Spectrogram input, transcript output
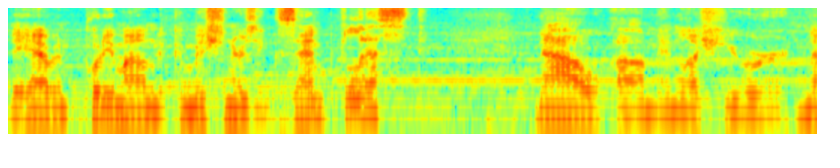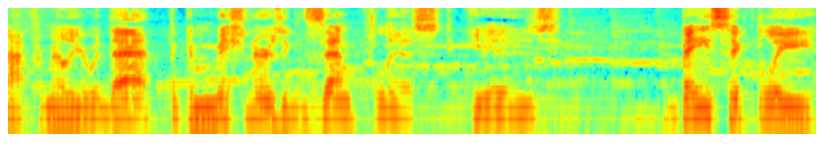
They haven't put him on the commissioner's exempt list. Now, um, unless you're not familiar with that, the commissioner's exempt list is basically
